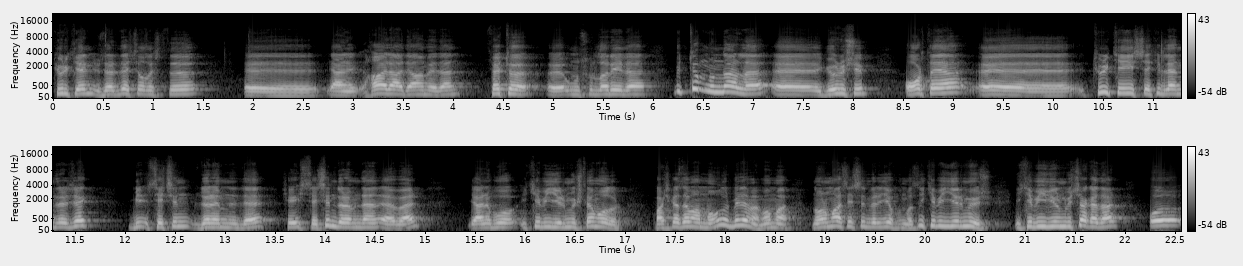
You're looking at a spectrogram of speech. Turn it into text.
Türkiye'nin üzerinde çalıştığı e, yani hala devam eden FETÖ e, unsurlarıyla bütün bunlarla e, görüşüp ortaya e, Türkiye'yi şekillendirecek bir seçim döneminde şey seçim döneminden evvel yani bu 2023'te mi olur? Başka zaman mı olur bilemem ama normal seçimlerin yapılması 2023. 2023'e kadar o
